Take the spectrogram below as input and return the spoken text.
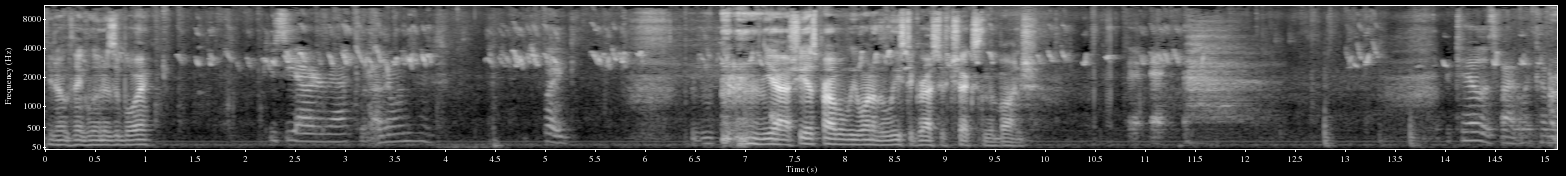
You don't think Luna's a boy? Do you see how it reacts with other ones? Like, yeah, she is probably one of the least aggressive chicks in the bunch. Tail is finally coming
